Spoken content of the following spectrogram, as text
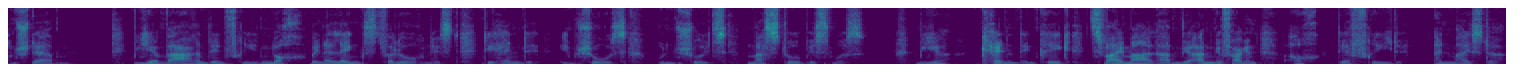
und Sterben. Wir wahren den Frieden noch, wenn er längst verloren ist, die Hände im Schoß, Unschuldsmasturbismus. Wir kennen den Krieg, zweimal haben wir angefangen, auch der Friede, ein Meister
